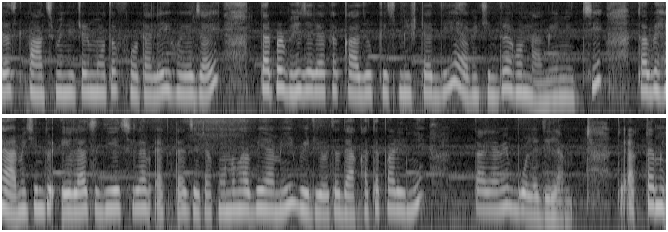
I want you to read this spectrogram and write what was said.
জাস্ট পাঁচ মিনিটের মতো ফোটালেই হয়ে যায়। তারপর ভেজে রাখা কাজু কিশমিশটা দিয়ে আমি কিন্তু এখন নামিয়ে নিচ্ছি। তবে হ্যাঁ আমি কিন্তু এলাচ দিয়েছিলাম একটা, যেটা কোনোভাবেই আমি ভিডিওতে দেখাতে পারিনি, তাই আমি বলে দিলাম। তো একটা আমি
